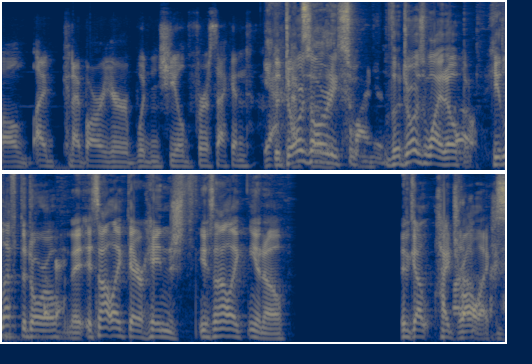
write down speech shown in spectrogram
I'll. I can I borrow your wooden shield for a second? yeah the door's absolutely. already sw- the door's wide open. Oh. He left the door open. It's not like they're hinged. It's not like you know. They've got hydraulics.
